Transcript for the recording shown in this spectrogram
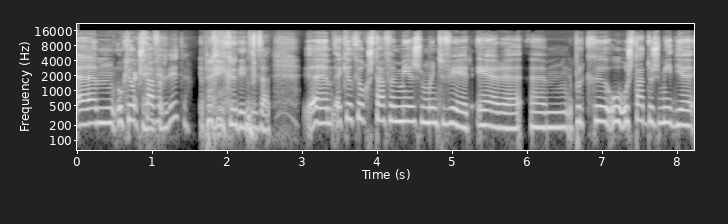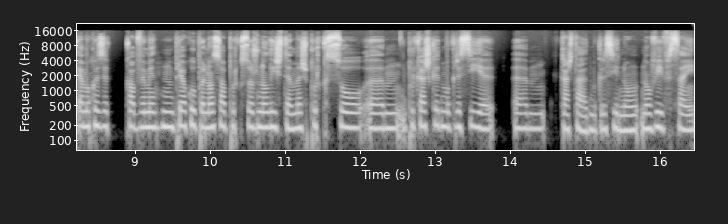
Um, o que eu Para quem gostava. acredita. Para quem acredita, exato. Um, aquilo que eu gostava mesmo muito ver era. um, porque o, o estado dos mídia é uma coisa que, obviamente, me preocupa, não só porque sou jornalista, mas porque sou. porque acho que a democracia. Cá está, a democracia não, não vive sem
